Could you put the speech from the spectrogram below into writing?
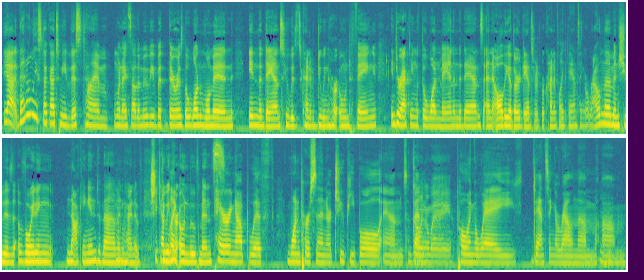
Yeah, that only stuck out to me this time when I saw the movie, but there was the one woman in the dance who was kind of doing her own thing, interacting with the one man in the dance, and all the other dancers were kind of like dancing around them, and she was avoiding knocking into them and kind of Mm-hmm. She kept, doing like, her own movements. pairing up with one person or two people and then Going away. pulling away, dancing around them. Mm-hmm. Um,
